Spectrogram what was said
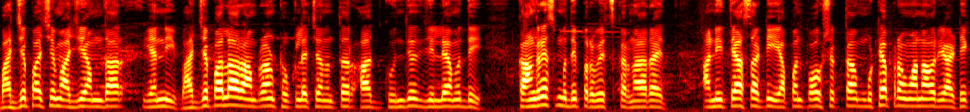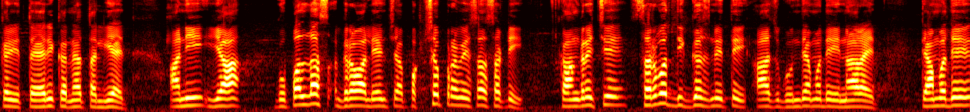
भाजपाचे माजी आमदार यांनी भाजपाला रामराम ठोकल्याच्या नंतर आज गोंदिया जिल्ह्यामध्ये काँग्रेसमध्ये प्रवेश करणार आहेत. आणि त्यासाठी आपण पाहू शकता मोठ्या प्रमाणावर या ठिकाणी तयारी करण्यात आली आहेत आणि या गोपालदास अग्रवाल यांच्या पक्षप्रवेशासाठी काँग्रेसचे सर्व दिग्गज नेते आज गोंदियामध्ये येणार आहेत. त्यामध्ये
